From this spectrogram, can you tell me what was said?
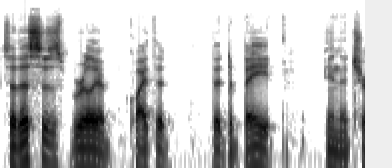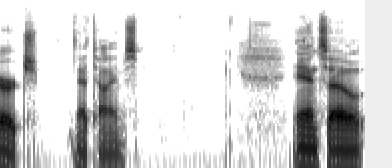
So, this is really a, quite the, the debate in the church at times. And so,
